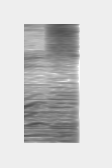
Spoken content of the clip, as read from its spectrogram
Oh,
